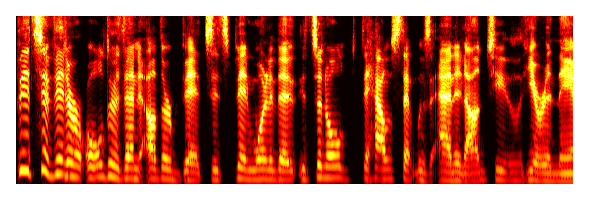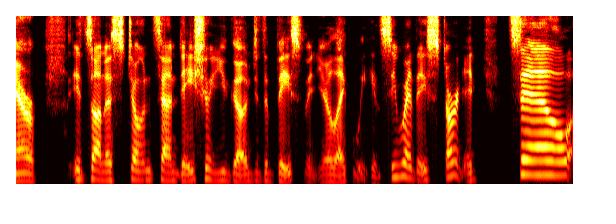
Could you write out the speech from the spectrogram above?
Bits of it are older than other bits. It's been one of the, it's an old house that was added onto here and there. It's on a stone foundation. You go into the basement, you're like, we can see where they started. So,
